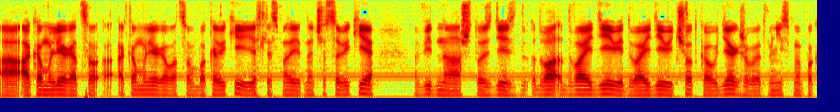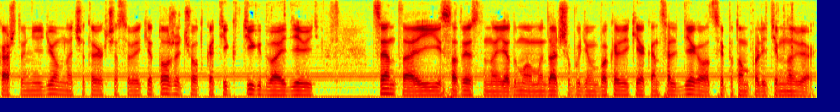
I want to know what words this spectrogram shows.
uh, аккумулироваться, аккумулироваться в боковике. Если смотреть на часовике, видно, что здесь 2,9, 2,9 четко удерживает. Вниз мы пока что не идем, на 4 часовике тоже четко, тик-тик 2,9 цента. И, соответственно, я думаю, мы дальше будем в боковике консолидироваться и потом полетим наверх.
